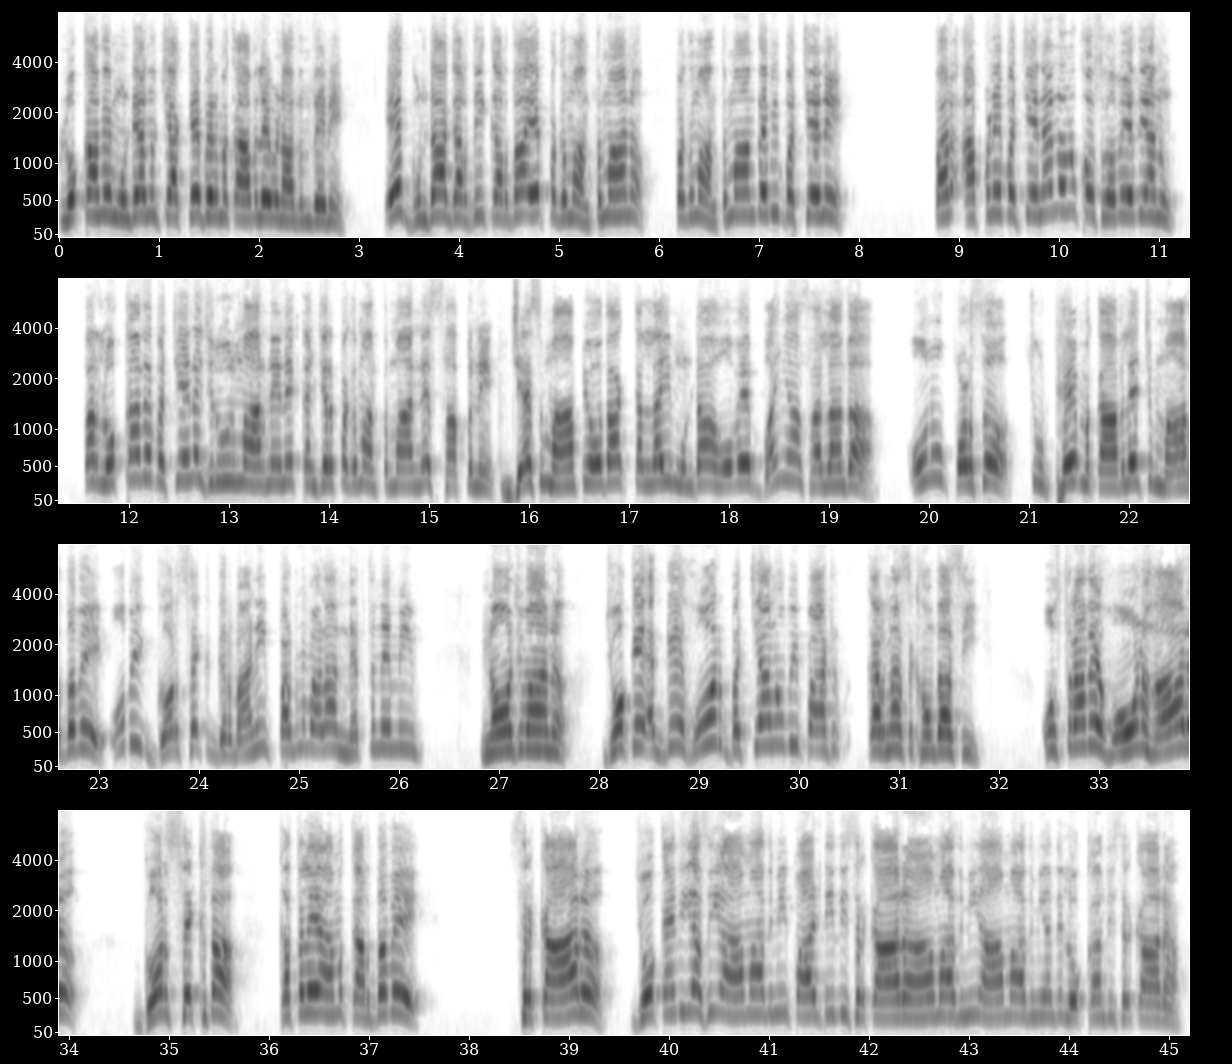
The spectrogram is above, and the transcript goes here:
ਲੋਕਾਂ ਦੇ ਮੁੰਡਿਆਂ ਨੂੰ ਚੱਕ ਕੇ ਫਿਰ ਮੁਕਾਬਲੇ ਬਣਾ ਦਿੰਦੇ ਨੇ। ਇਹ ਗੁੰਡਾਗਰਦੀ ਕਰਦਾ, ਇਹ ਭਗਵੰਤ ਮਾਨ ਭਗਵੰਤ ਮਾਨ ਦੇ ਵੀ ਬੱਚੇ ਨੇ। ਪਰ ਆਪਣੇ ਬੱਚੇ ਨਾ ਇਹਨਾਂ ਨੂੰ ਕੁਛ ਹੋਵੇ ਇਹਦਿਆਂ ਨੂੰ। ਪਰ ਲੋਕਾਂ ਦੇ ਬੱਚੇ ਨੇ ਜ਼ਰੂਰ ਮਾਰਨੇ ਨੇ, ਕੰਜਰ ਭਗਵੰਤ ਮਾਨ ਨੇ, ਸੱਪ ਨੇ। ਜਿਸ ਮਾਂ ਪਿਓ ਦਾ ਕੱਲਾ ਹੀ ਮੁੰਡਾ ਹੋਵੇ 22 ਸਾਲਾਂ ਦਾ, ਉਹਨੂੰ ਪੁਲਿਸ ਝੂਠੇ ਮੁਕਾਬਲੇ 'ਚ ਮਾਰ ਦਵੇ। ਉਹ ਵੀ ਗੁਰਸਿੱਖ ਗੁਰਬਾਣੀ ਪੜਨ ਵਾਲਾ ਨਿਤਨੇਮੀ ਨੌਜਵਾਨ, ਜੋ ਕਿ ਅੱਗੇ ਹੋਰ ਬੱਚਿਆਂ ਨੂੰ ਵੀ ਪਾਠ ਕਰਨਾ ਸਿਖਾਉਂਦਾ ਸੀ। ਉਸ ਤਰ੍ਹਾਂ ਦੇ ਹੋਣਹਾਰ ਗੁਰਸਿੱਖ ਦਾ ਕਤਲੇਆਮ ਕਰ ਦਵੇ। ਸਰਕਾਰ, ਜੋ ਕਹਿੰਦੀ ਆ ਅਸੀਂ ਆਮ ਆਦਮੀ ਪਾਰਟੀ ਦੀ ਸਰਕਾਰ ਆ, ਆਮ ਆਦਮੀ ਆਮ ਆਦਮੀਆਂ ਦੇ ਲੋਕਾਂ ਦੀ ਸਰਕਾਰ ਆ।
